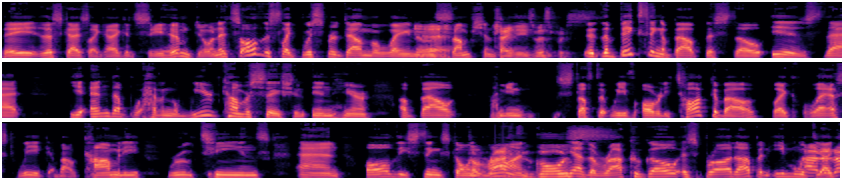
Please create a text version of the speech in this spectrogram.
they, this guy's like, I could see him doing it. It's all this like whispered down the lane of assumptions. Chinese whispers. The, the big thing about this, though, is that you end up having a weird conversation in here about, I mean, stuff that we've already talked about, like last week about comedy routines and all these things going the on. Rakugos. Yeah, the Rakugo is brought up, and even with out the idea,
